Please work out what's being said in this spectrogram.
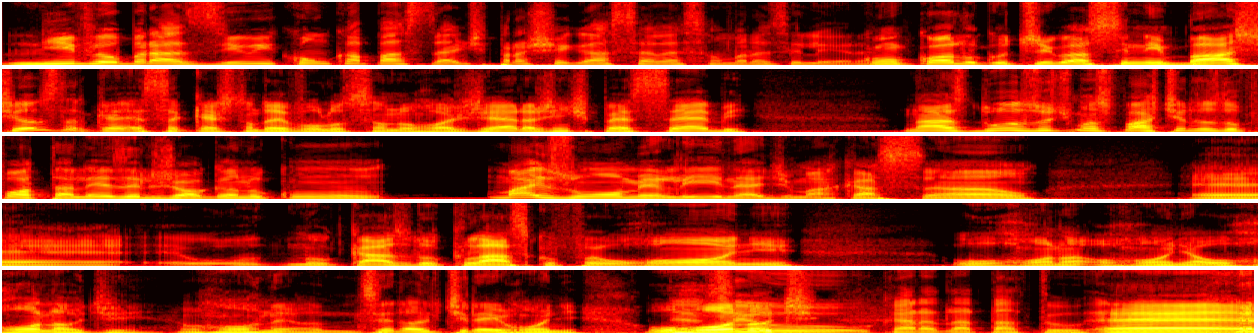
nível Brasil e com capacidade para chegar à seleção brasileira. Concordo contigo, assina embaixo. E essa questão da evolução do Rogério, a gente percebe nas duas últimas partidas do Fortaleza, ele jogando com mais um homem ali, né, de marcação. É, o- no caso do clássico foi o Rony, o Ronald, o, Rony, o Ronald, o Ronald, eu não sei de onde eu tirei Rony, o Deve Ronald, o, o cara da tatu. é,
